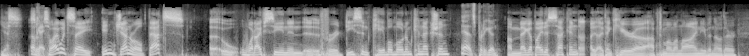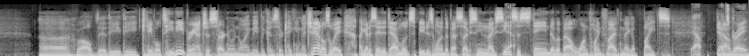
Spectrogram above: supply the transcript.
Yes. So, Okay. so I would say, in general, that's uh, what I've seen in uh, for a decent cable modem connection. Yeah, it's pretty good. A megabyte a second. I, I think here, uh, Optimum Online, even though they're uh, well, the, the the cable TV branch is starting to annoy me because they're taking my channels away. I got to say, the download speed is one of the best I've seen, and I've seen Yeah. sustained of about 1.5 megabytes. Yeah, download. that's great.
